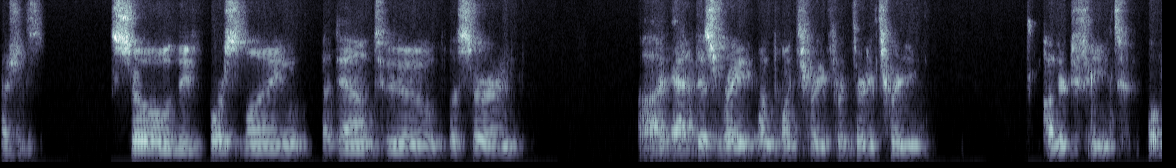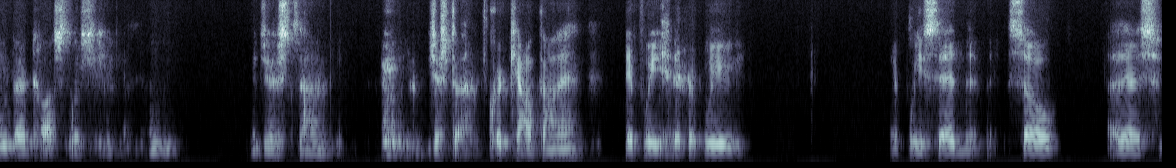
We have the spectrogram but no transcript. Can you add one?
Questions? So the force line down to Lucerne. Uh, at this rate, one point three for thirty-three. Hundred feet, what would that cost us? Just, um, just a quick calc on it. If we, if we. If we said, so uh, there's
